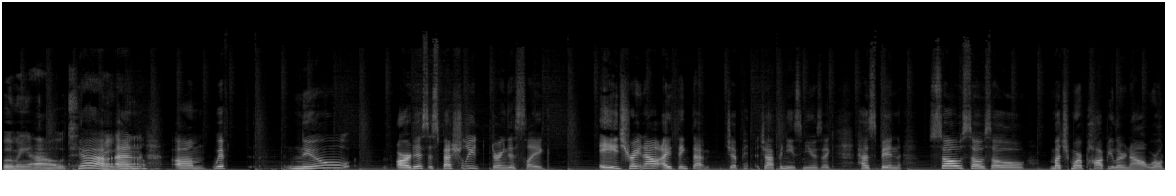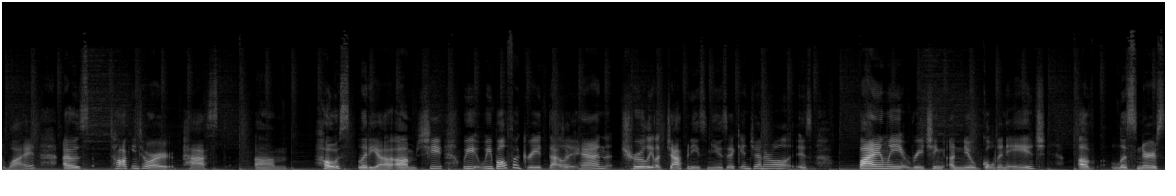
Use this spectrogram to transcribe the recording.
booming out. Yeah, right and um, with new artists, especially during this like age right now, I think that Jap- Japanese music has been so so so much more popular now worldwide. I was talking to our past um, host Lydia. Um, she we we both agreed that like, Japan truly like Japanese music in general is finally reaching a new golden age of listeners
